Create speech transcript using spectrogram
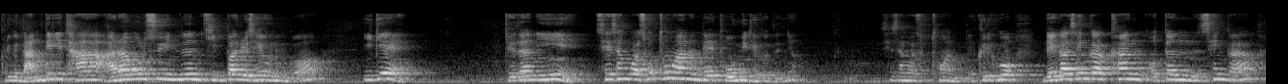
그리고 남들이 다 알아볼 수 있는 깃발을 세우는 거 이게 대단히 세상과 소통하는 데 도움이 되거든요. 세상과 소통하는 데 그리고 내가 생각한 어떤 생각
